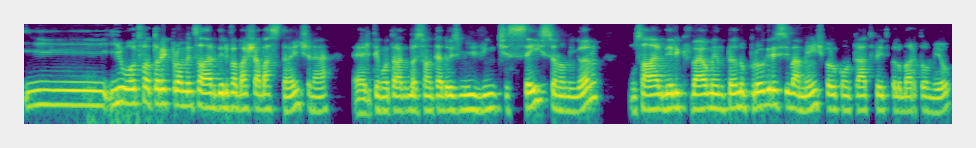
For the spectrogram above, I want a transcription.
E, e, o outro fator é que provavelmente o salário dele vai baixar bastante, né? É, ele tem um contrato com o Barcelona até 2026, se eu não me engano. Um salário dele que vai aumentando progressivamente pelo contrato feito pelo Bartomeu.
